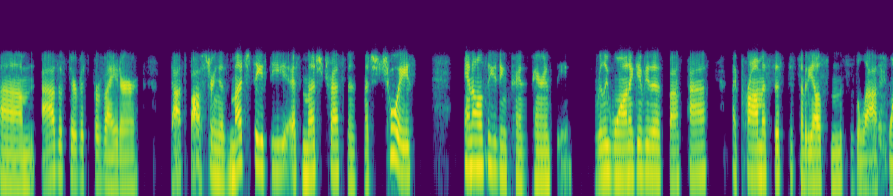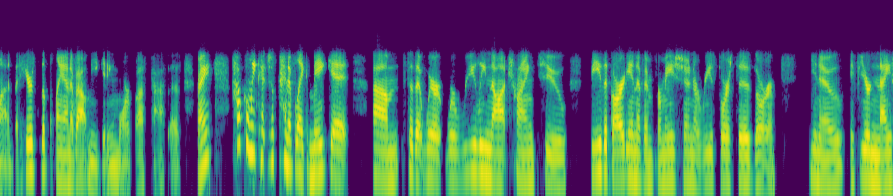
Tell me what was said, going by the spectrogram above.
um, as a service provider that's fostering as much safety, as much trust, and as much choice, and also using transparency really want to give you this bus pass. I promise this to somebody else, and this is the last one. But here's the plan about me getting more bus passes, right? How can we just kind of like make it um, so that we're we're really not trying to be the guardian of information or resources, or you know, if you're nice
